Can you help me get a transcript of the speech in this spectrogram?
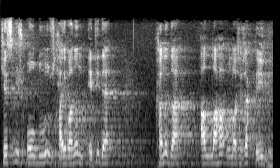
Kesmiş olduğunuz hayvanın eti de, kanı da Allah'a ulaşacak değildir.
